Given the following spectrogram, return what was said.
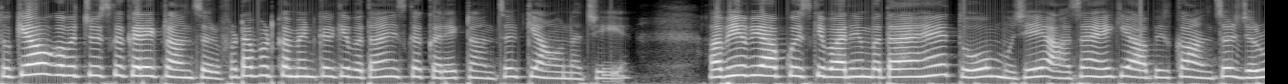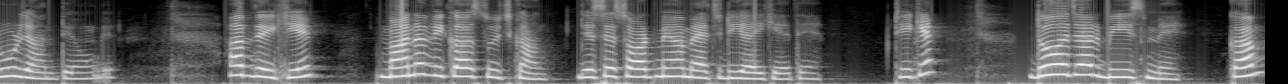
तो क्या होगा बच्चों, इसका करेक्ट आंसर फटाफट कमेंट करके बताएँ, इसका करेक्ट आंसर क्या होना चाहिए। अभी अभी आपको इसके बारे में बताया है तो मुझे आशा है कि आप इसका आंसर ज़रूर जानते होंगे। अब देखिए, मानव विकास सूचकांक, जिसे शॉर्ट में हम एचडीआई कहते हैं। ठीक है? 2020 में, कब?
